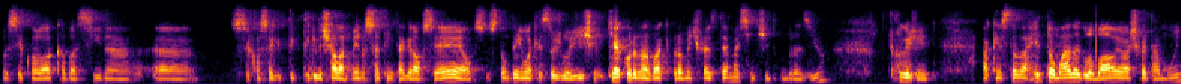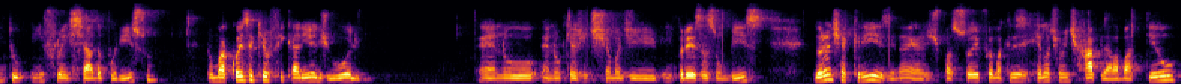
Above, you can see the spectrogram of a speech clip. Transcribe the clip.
você coloca a vacina, uh, você consegue, tem, tem que deixar ela menos 70 graus Celsius, então tem uma questão de logística, que a Coronavac provavelmente faz até mais sentido no Brasil, de qualquer jeito. A questão da retomada global, eu acho que vai estar muito influenciada por isso, uma coisa que eu ficaria de olho é no, é no que a gente chama de empresas zumbis. Durante a crise, né, a gente passou e foi uma crise relativamente rápida. Ela bateu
